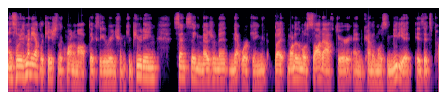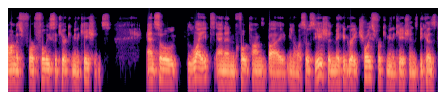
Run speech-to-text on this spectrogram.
and so there's many applications of quantum optics. They can range from computing, sensing, measurement, networking. But one of the most sought after and kind of most immediate is its promise for fully secure communications. And so light and then photons by you know association make a great choice for communications because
